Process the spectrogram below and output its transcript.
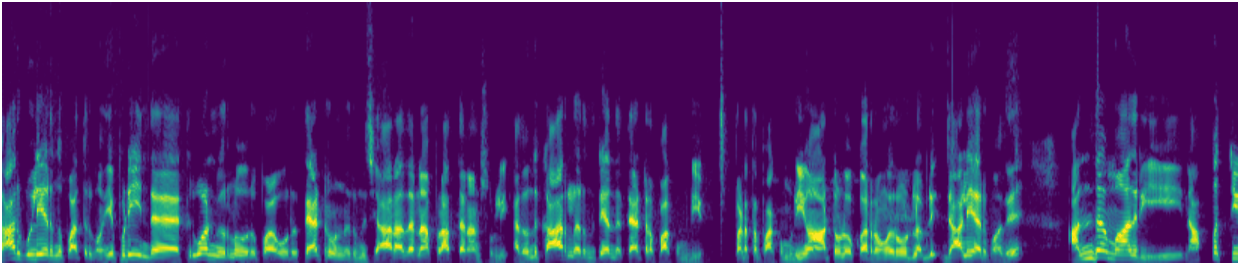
காருக்குள்ளேயே இருந்து பார்த்துருக்கோம். எப்படி இந்த திருவான்மியூர்ல ஒரு பா ஒரு தேட்டர் ஒன்று இருந்துச்சு. ஆராதனா பிரார்த்தனான்னு சொல்லி. அது வந்து காரில் இருந்துகிட்டே அந்த தேட்டரை பார்க்க முடியும். படத்தை பார்க்க முடியும். ஆட்டோவில் உட்கார்றவங்க ரோட்டில் அப்படி ஜாலியாக இருக்கும் அது. அந்த மாதிரி நாற்பத்தி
